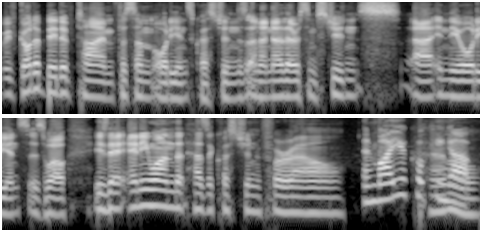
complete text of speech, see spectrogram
We've got a bit of time for some audience questions, and I know there are some students uh, in the audience as well. Is there anyone that has a question for our And while you're cooking up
